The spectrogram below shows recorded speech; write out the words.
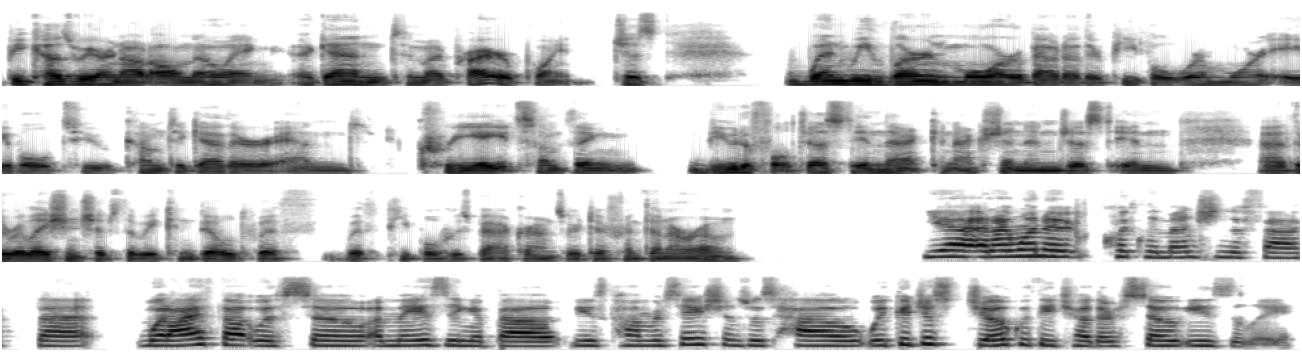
because we are not all knowing, again, to my prior point, just when we learn more about other people, we're more able to come together and create something beautiful just in that connection and just in uh, the relationships that we can build with with people whose backgrounds are different than our own. Yeah, and I want to quickly mention the fact that what I thought was so amazing about these conversations was how we could just joke with each other so easily.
